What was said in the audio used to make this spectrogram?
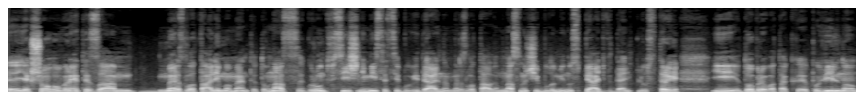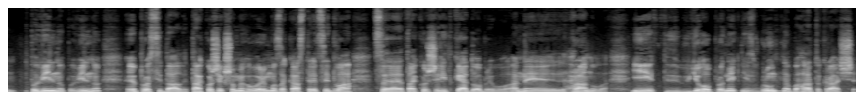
Е, Якщо говорити за мерзлоталі моменти, то в нас ґрунт в січні місяці був ідеально мерзлоталим. У нас вночі було мінус 5, в день плюс 3, і добрива так повільно, повільно, повільно просідали. Також, якщо ми говоримо за КАЗ-32, це також рідке добриво, а не гранула. І його проникність в ґрунт набагато краще.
